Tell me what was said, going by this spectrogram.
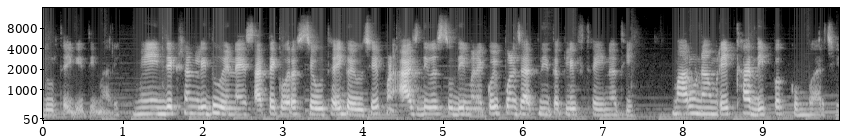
દૂર થઈ ગઈ હતી મારી. મેં ઇન્જેક્શન લીધું એને સાતેક વર્ષ જેવું થઈ ગયું છે પણ આજ દિવસ સુધી મને કોઈ પણ જાતની તકલીફ થઈ નથી. મારું નામ રેખા દીપક કુંભાર છે.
